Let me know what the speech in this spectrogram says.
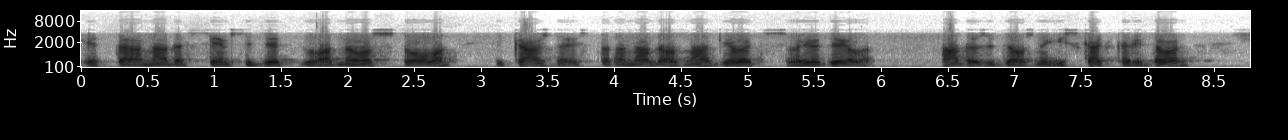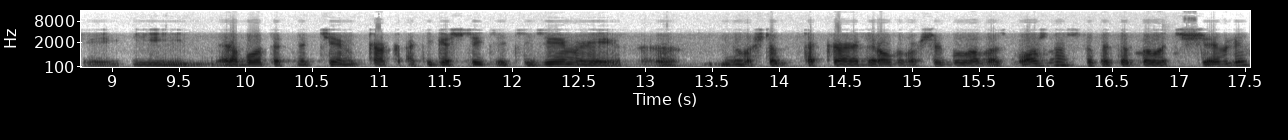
это надо всем сидеть у одного стола, и каждая сторона должна делать свое дело. Надо же должны искать коридор и, и работать над тем, как отягощить эти земли, э, ну, чтобы такая дорога вообще была возможна, чтобы это было дешевле.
